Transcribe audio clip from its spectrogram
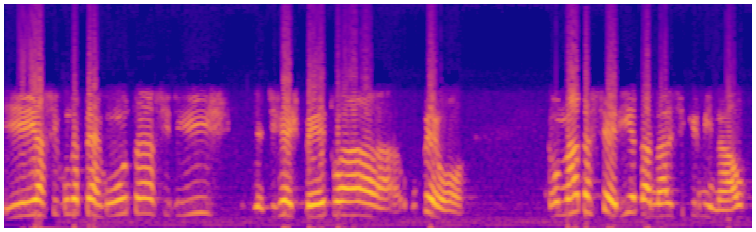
E a segunda pergunta se diz de respeito ao PO. Então, nada seria da análise criminal,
